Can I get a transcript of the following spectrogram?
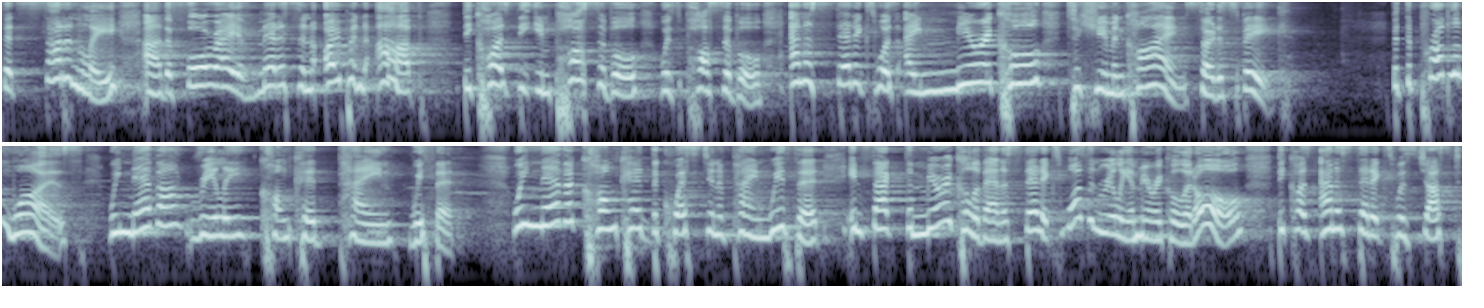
that suddenly uh, the foray of medicine opened up because the impossible was possible. Anesthetics was a miracle to humankind, so to speak. But the problem was, we never really conquered pain with it. We never conquered the question of pain with it. In fact, the miracle of anesthetics wasn't really a miracle at all because anesthetics was just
